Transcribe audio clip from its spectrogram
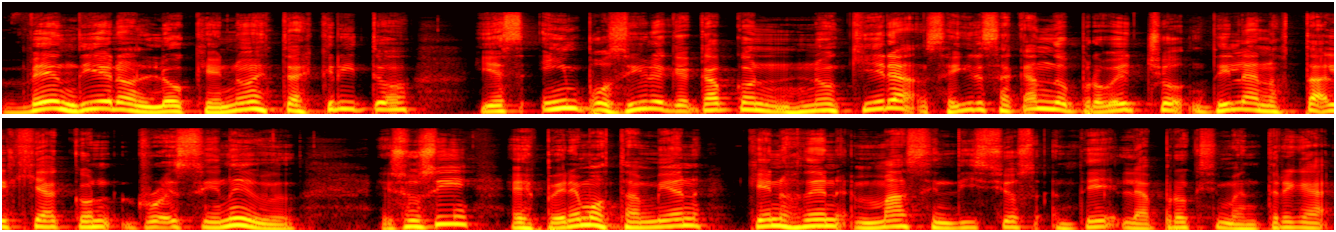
vendieron lo que no está escrito y es imposible que Capcom no quiera seguir sacando provecho de la nostalgia con Resident Evil. Eso sí, esperemos también que nos den más indicios de la próxima entrega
